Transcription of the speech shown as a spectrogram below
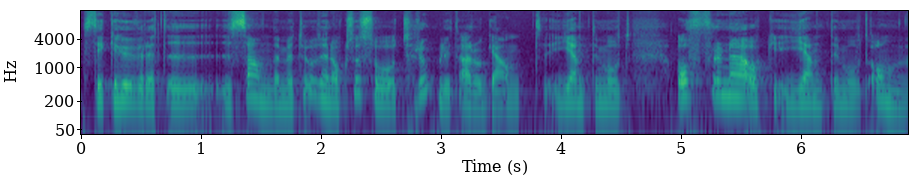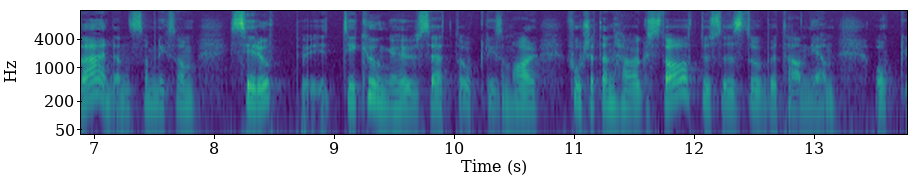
sticka huvudet i, i sanden-metoden är också så otroligt arrogant gentemot offren och gentemot omvärlden som liksom ser upp till kungahuset och liksom har fortsatt en hög status i Storbritannien. Och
